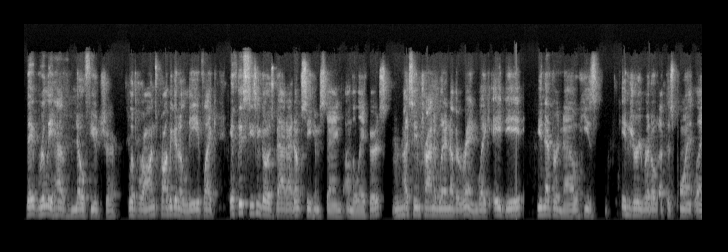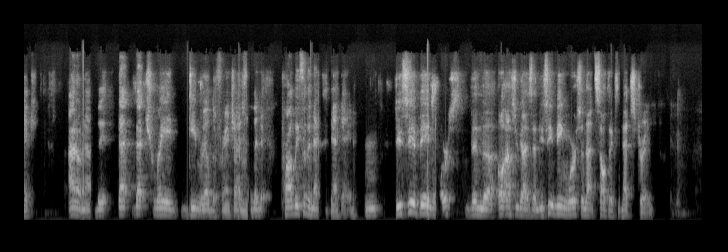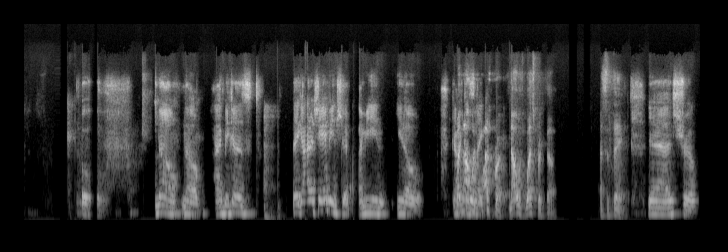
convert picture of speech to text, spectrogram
they really have no future. LeBron's probably gonna leave. Like if this season goes bad, I don't see him staying on the Lakers. Mhm. I see him trying to win another ring. Like AD, you never know. He's injury riddled at this point. Like, I don't know. The, that that trade derailed the franchise for the, probably for the next decade. Mhm. Do you see it being worse than the? I'll ask you guys then. Do you see it being worse than that Celtics Nets trade? Oh, no, no, I, because they got a championship. I mean, you know, God, But not with like, Westbrook. Not with Westbrook though. That's the thing. yeah, it's true.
